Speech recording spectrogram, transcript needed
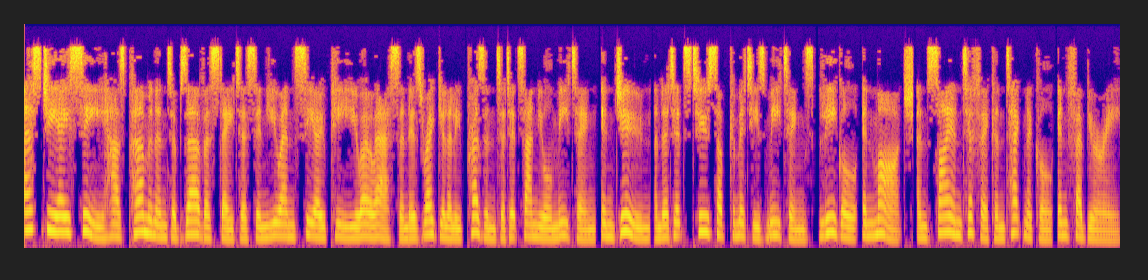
SGAC has permanent observer status in UNCOPUOS and is regularly present at its annual meeting in June and at its two subcommittees meetings, Legal in March and Scientific and Technical in February.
